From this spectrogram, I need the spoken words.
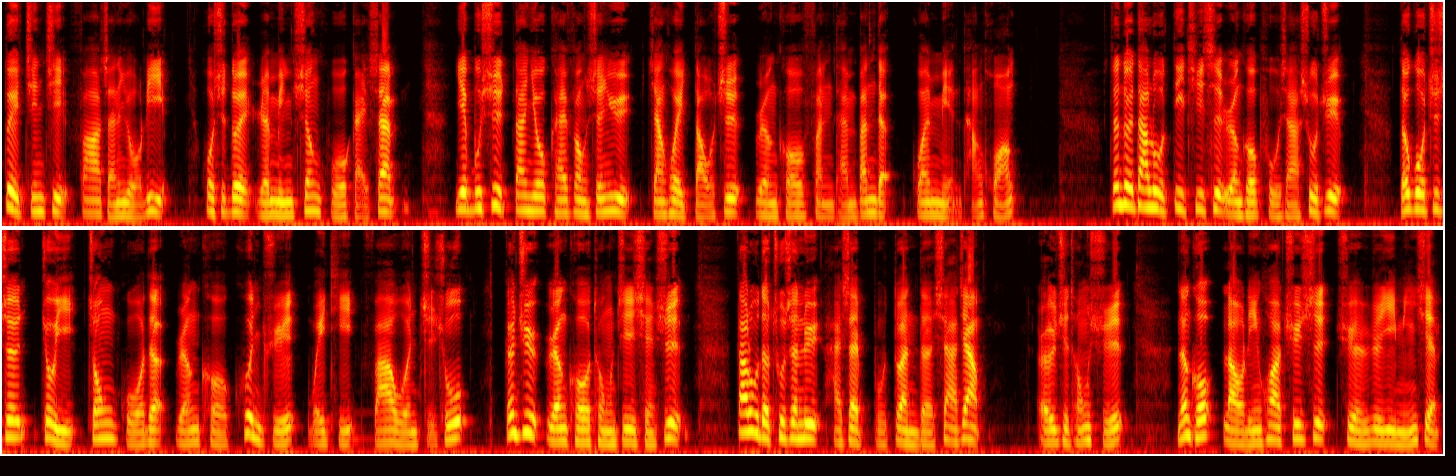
对经济发展有利，或是对人民生活改善，也不是担忧开放生育将会导致人口反弹般的冠冕堂皇。针对大陆第七次人口普查数据。德国之声就以“中国的人口困局”为题发文指出，根据人口统计显示，大陆的出生率还在不断的下降，而与此同时，人口老龄化趋势却日益明显。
